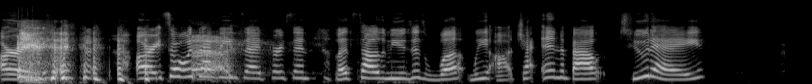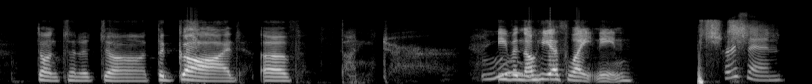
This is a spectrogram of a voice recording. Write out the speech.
All right. All right. So with that being said, Kirsten, let's tell the muses what we are chatting about today. dun, dun, dun, dun, the god of thunder. Even though he has lightning. Kirsten,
